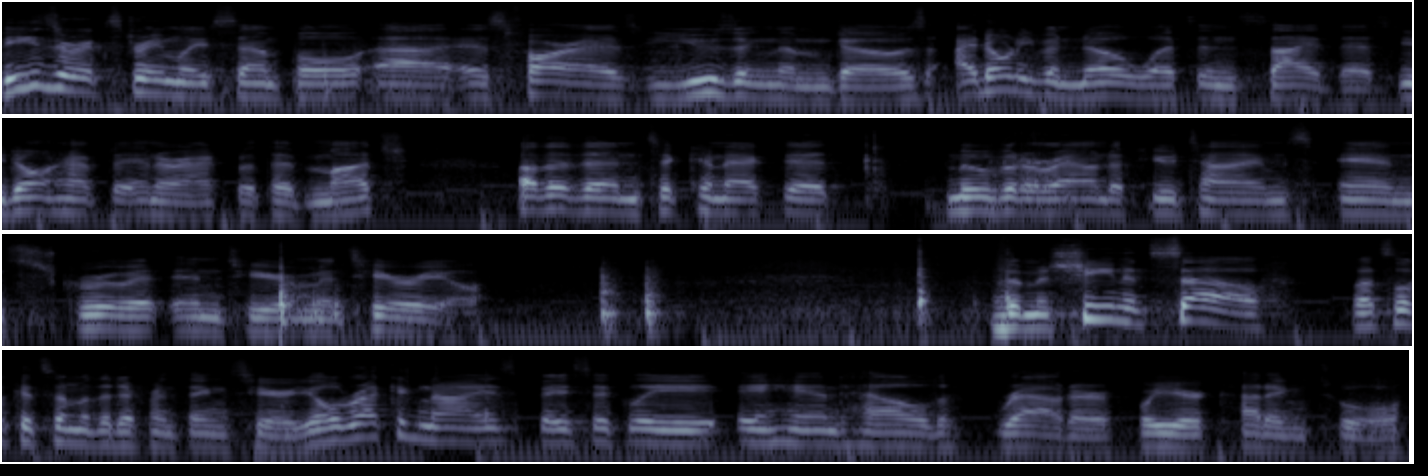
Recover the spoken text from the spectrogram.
these are extremely simple uh, as far as using them goes. I don't even know what's inside this. You don't have to interact with it much other than to connect it, move it around a few times, and screw it into your material. The machine itself Let's look at some of the different things here. You'll recognize basically a handheld router for your cutting tool.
